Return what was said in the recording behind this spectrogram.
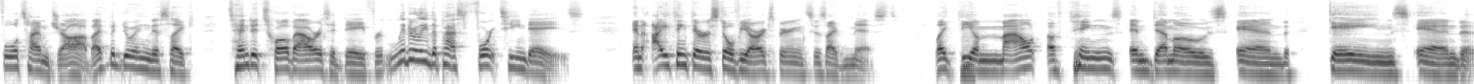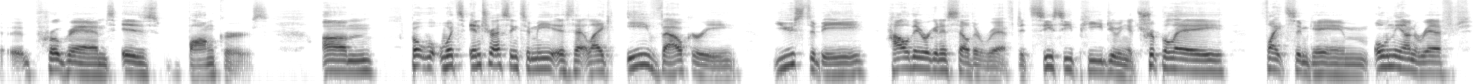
full-time job. I've been doing this like 10 to 12 hours a day for literally the past 14 days. And I think there are still VR experiences I've missed. Like the amount of things and demos and games and uh, programs is bonkers. Um, but w- what's interesting to me is that like Eve Valkyrie used to be how they were going to sell the Rift. It's CCP doing a AAA flight sim game only on Rift,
